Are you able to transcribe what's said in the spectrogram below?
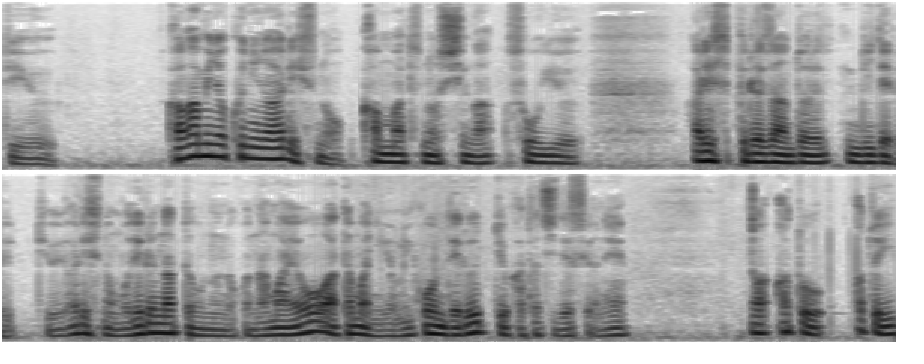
ていう鏡の国のアリスの巻末の詩がそういうアリス・プレザント・リデルっていうアリスのモデルになった女の子の名前を頭に読み込んでるっていう形ですよね。ああとあと1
